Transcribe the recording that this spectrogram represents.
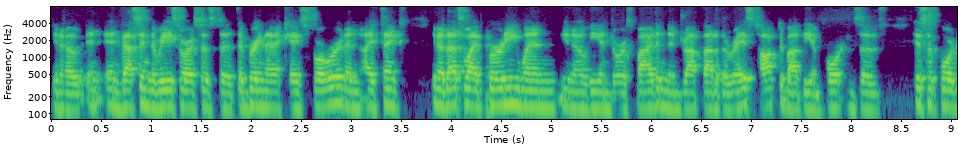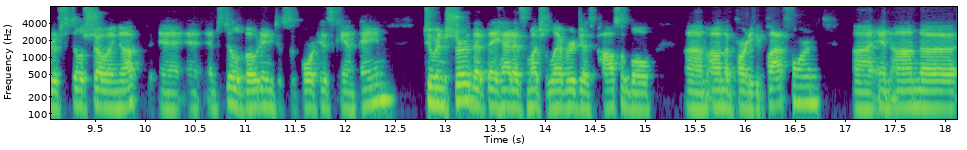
you know in, investing the resources to, to bring that case forward. And I think you know that's why Bernie, when you know he endorsed Biden and dropped out of the race, talked about the importance of his supporters still showing up and, and still voting to support his campaign to ensure that they had as much leverage as possible um, on the party platform uh, and on the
